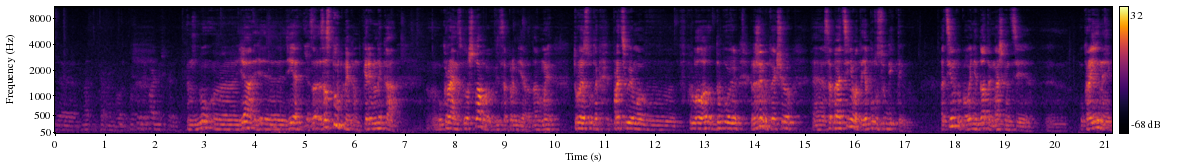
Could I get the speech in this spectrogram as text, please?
з е, наслідками голоду. По подивальній шкалі. Ну, е, я е, є заступником керівника українського штабу, віце-прем'єра. Да? Ми троє суток працюємо в- круглодобовому режимі, то якщо е, себе оцінювати, я буду суб'єктивним. Оцінку повинні дати мешканці України,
